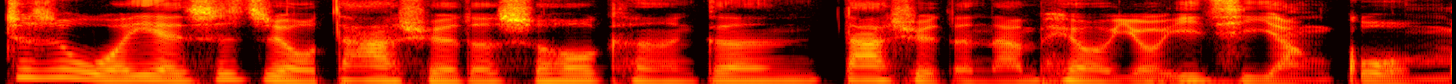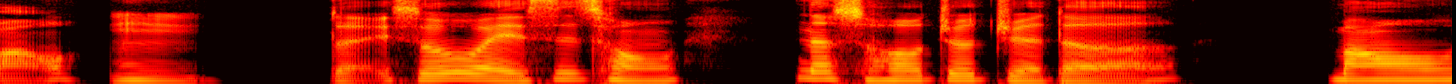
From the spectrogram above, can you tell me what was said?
就是我也是只有大学的时候，可能跟大学的男朋友有一起养过猫。嗯，对，所以我也是从那时候就觉得猫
